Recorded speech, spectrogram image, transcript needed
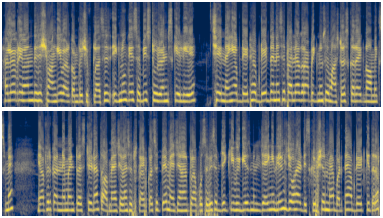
Hello everyone this Shivangi welcome to shift classes IGNOU के सभी स्टूडेंट्स के लिए छः नई अपडेट है। अपडेट देने से पहले अगर आप इग्नू से मास्टर्स कर इकोनॉमिक्स में या फिर करने में इंटरेस्टेड हैं तो आप मेरे चैनल सब्सक्राइब कर सकते हैं। मेरे चैनल पे आपको सभी सब्जेक्ट की वीडियोस मिल जाएँगी। लिंक जो है डिस्क्रिप्शन में बढ़ते हैं अपडेट की तरफ़।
